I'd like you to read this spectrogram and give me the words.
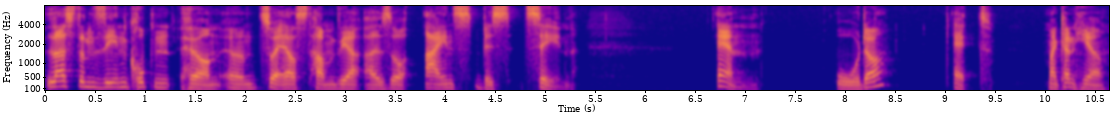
Lasst uns sie in Gruppen hören. Ähm, zuerst haben wir also 1 bis 10. N oder et. Man kann hier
